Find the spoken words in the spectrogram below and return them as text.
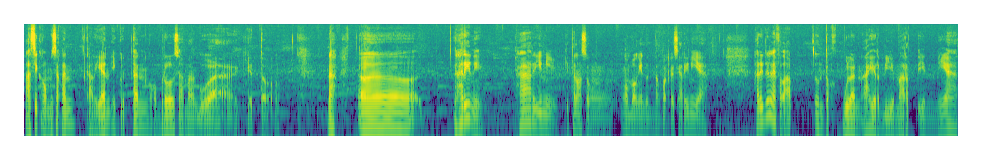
Asik kalau misalkan kalian ikutan ngobrol sama gue gitu. Nah uh, hari ini hari ini kita langsung ngomongin tentang podcast hari ini ya. Hari ini level up untuk bulan akhir di Maret ini ya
